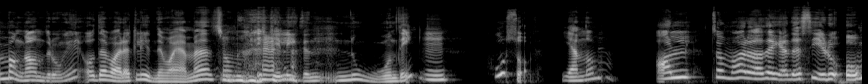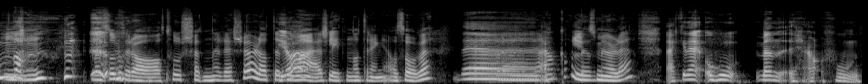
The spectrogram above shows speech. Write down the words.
mange andre unger, og det var et lydnivå hjemme som ikke likte noen ting. Mm. Hun sov gjennom alt som var, og da tenker jeg, det sier du om, da. Mm. Men så bra at hun skjønner det sjøl, at Ja. nå er jeg sliten og trenger å sove. Det, Det er ja, ikke alle som gjør det. det er ikke det. Og hun, men ja, hun,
